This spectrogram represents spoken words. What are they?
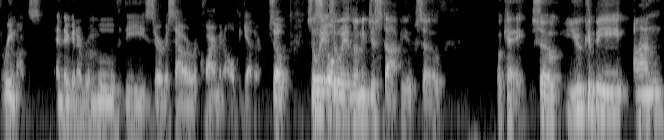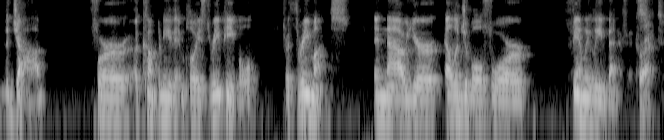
three months, and they're going to remove the service hour requirement altogether. So, so wait, so wait, let me just stop you. So, Okay, so you could be on the job for a company that employs three people for three months, and now you're eligible for family leave benefits. Correct.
